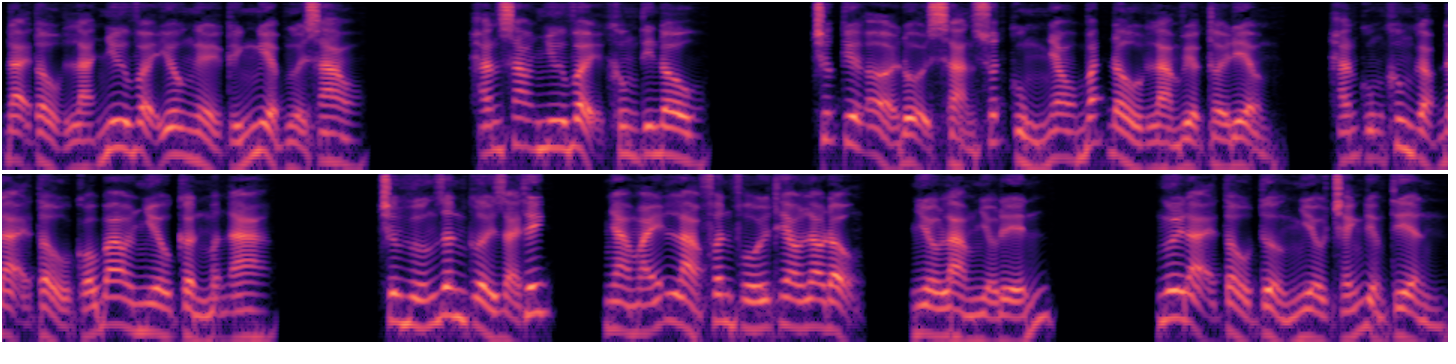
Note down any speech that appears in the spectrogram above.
đại tẩu là như vậy yêu nghề kính nghiệp người sao. Hắn sao như vậy không tin đâu. Trước kia ở đội sản xuất cùng nhau bắt đầu làm việc thời điểm, hắn cũng không gặp đại tẩu có bao nhiêu cần mận a. Trương hướng dân cười giải thích, nhà máy là phân phối theo lao động, nhiều làm nhiều đến. Ngươi đại tẩu tưởng nhiều tránh điểm tiền,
